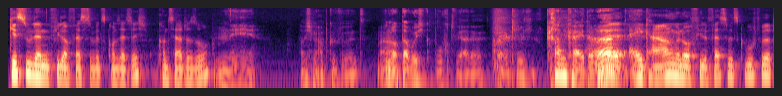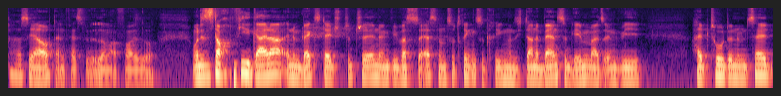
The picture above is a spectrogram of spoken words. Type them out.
Gehst du denn viel auf Festivals grundsätzlich? Konzerte so? Nee, habe ich mir abgewöhnt. Nur noch da, wo ich gebucht werde. Wirklich. Krankheit, oder? Weil, ey, keine Ahnung, wenn du auf viele Festivals gebucht wird, hast du ja auch dein Festival Sommer voll so. Und es ist doch viel geiler, in einem Backstage zu chillen, irgendwie was zu essen und zu trinken zu kriegen und sich da eine Band zu geben, als irgendwie halbtot in einem Zelt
